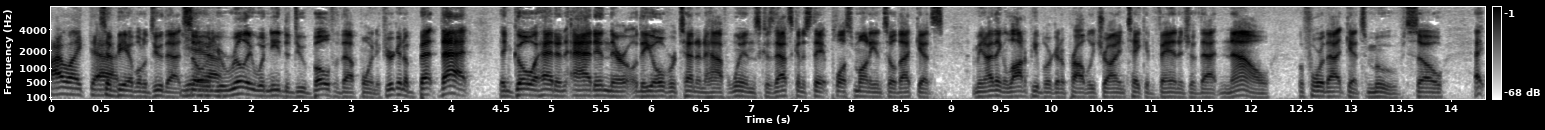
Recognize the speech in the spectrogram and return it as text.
I like that. to be able to do that. So you really would need to do both at that point. If you're going to bet that, then go ahead and add in there the over 10.5 wins because that's going to stay at plus money until that gets. I mean, I think a lot of people are going to probably try and take advantage of that now before that gets moved. So, I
